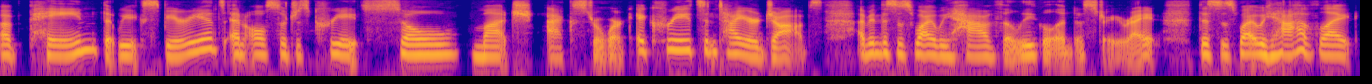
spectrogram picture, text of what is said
of pain that we experience and also just create so much extra work. It creates entire jobs. I mean, this is why we have the legal industry, right? This is why we have like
